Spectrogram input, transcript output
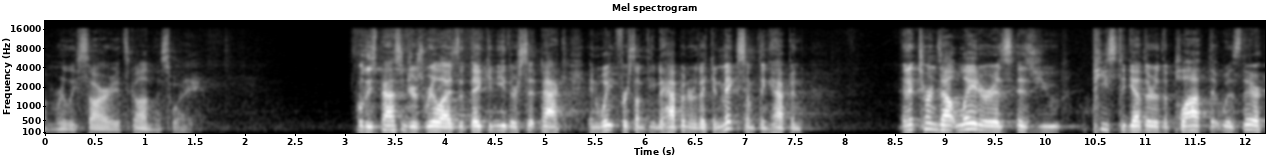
I'm really sorry it's gone this way. Well, these passengers realize that they can either sit back and wait for something to happen or they can make something happen. And it turns out later, as, as you piece together the plot that was there,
